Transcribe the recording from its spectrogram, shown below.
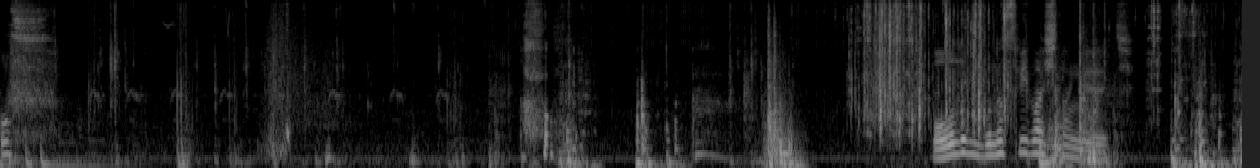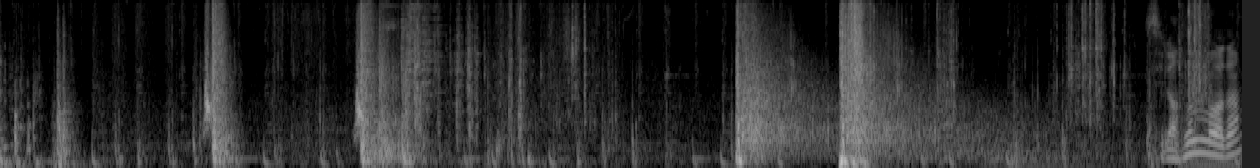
Of. Oğlum bu nasıl bir başlangıç? Silahlı mı bu adam?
